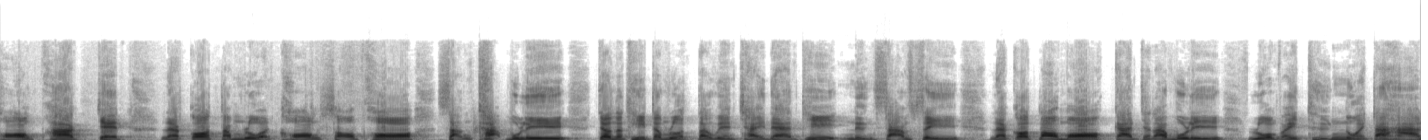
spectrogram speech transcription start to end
ของภาค 7 และก็ตำรวจของสอพสังขบุรี เจ้าหน้าที่ตำรวจตะเวนชายแดนที่ 134 และก็ตมกาญจนบุรี รวมไปถึงหน่วยทหาร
